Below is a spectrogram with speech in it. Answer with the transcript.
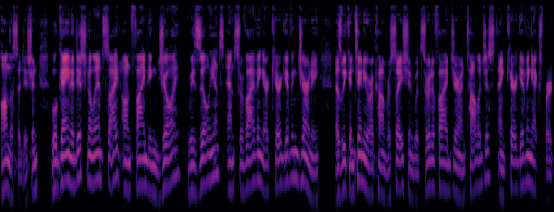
On this edition, we'll gain additional insight on finding joy, resilience, and surviving our caregiving journey as we continue our conversation with certified gerontologist and caregiving expert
